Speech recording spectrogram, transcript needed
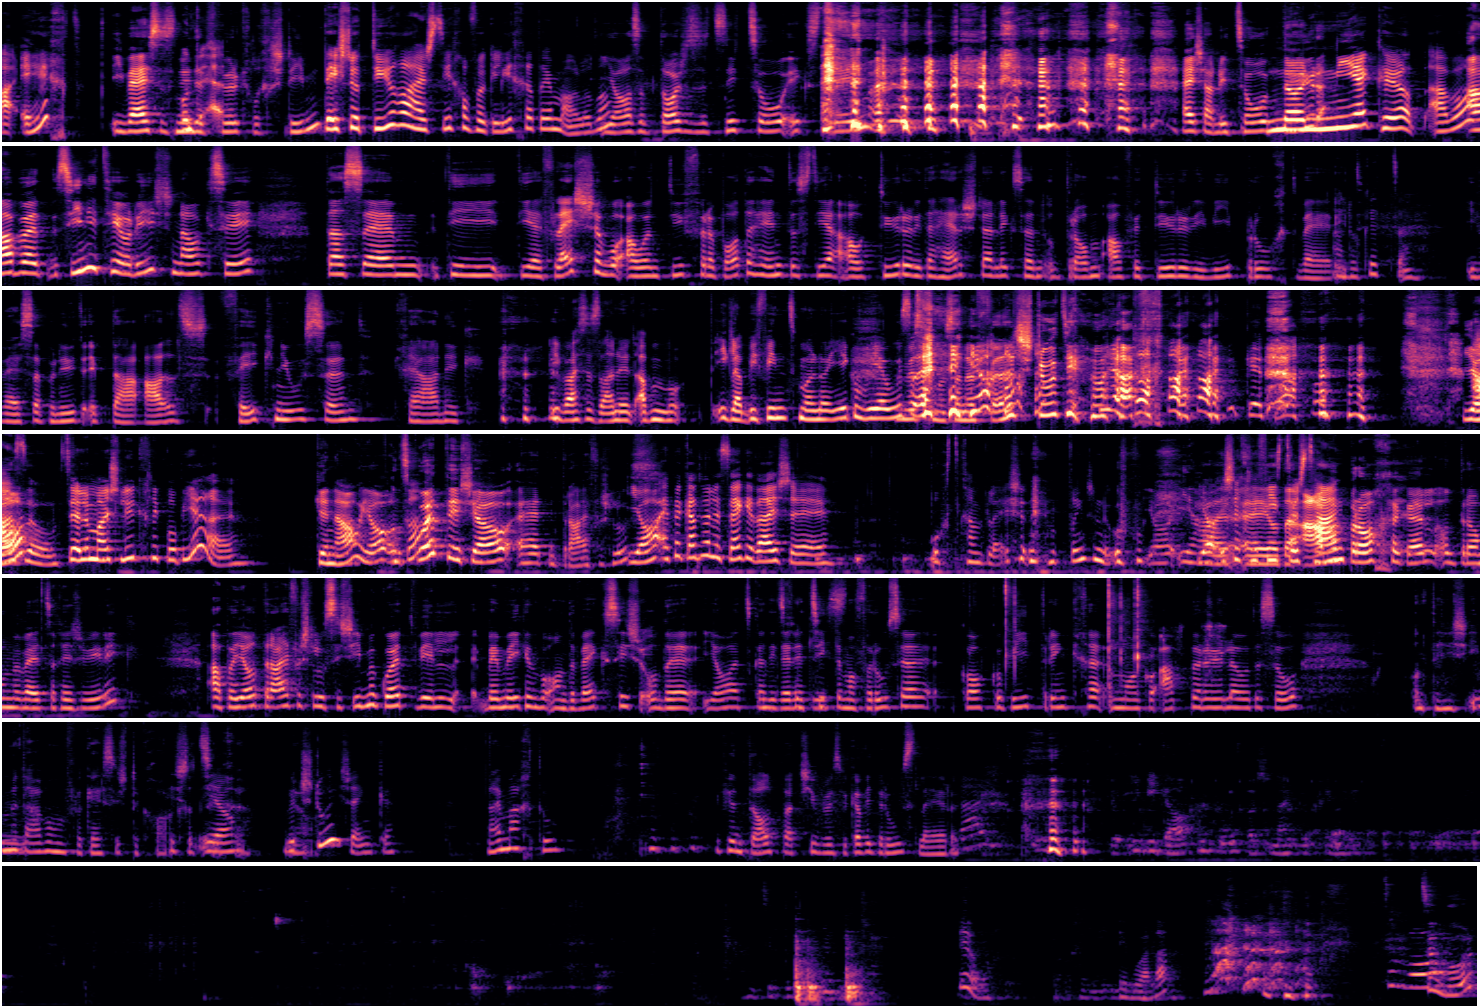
Ah, echt? Ich weiß es nicht, Und, ob es äh, wirklich stimmt. Desto teurer hast du sicher verglichen dem mal, oder? Ja, also da ist es jetzt nicht so extrem. er ist auch nicht so Noch teuer. nie gehört, aber... Aber seine Theorie ist auch gesehen, dass ähm, die, die Flaschen, die auch einen tieferen Boden haben, dass die auch teurer in der Herstellung sind und darum auch für teurere Wein gebraucht werden. Ah. Ich weiß aber nicht, ob das alles Fake News sind. Keine Ahnung. Ich weiß es auch nicht, aber ich glaube, ich finde es mal noch irgendwie raus. Müssen wir so eine Feldstudie machen? genau. Ja, Also, sollen wir mal ein Schlückchen probieren? genau, ja. Und das Oder? Gute ist ja, er hat einen Dreiverschluss. Ja, ich wollte gerade sagen, da ist... Äh, braucht kein Fleisch. Bringst du ihn auf? Ja, ich Ja, habe ist ein äh, ja, den Arm gebrochen, gell? und darum wird es ein bisschen schwierig. Aber ja, Dreiverschluss ist immer gut, weil wenn man irgendwo unterwegs ist oder ja, jetzt gerade in dieser. Zeit mal voraus geht Wein trinken, mal abrölen oder so. Und dann ist immer da, wo man vergisst, ist der zu ja. Würdest Ja. du einschenken? Nein, mach du. ich finde Talpatsch, ich will es wieder ausleeren. Ja, ich bin gar kein Tollpatsch. Nein, wirklich nicht. Ja. Et voilà. Zum Wohl.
